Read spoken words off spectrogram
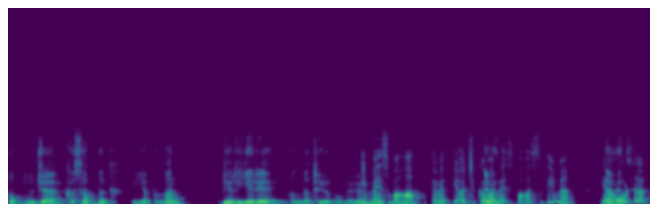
topluca kasaplık yapılan bir yeri anlatıyor bu Bir bölüm. mezbaha, evet bir açık hava Evet, mezbahası değil mi? Ya evet. orada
